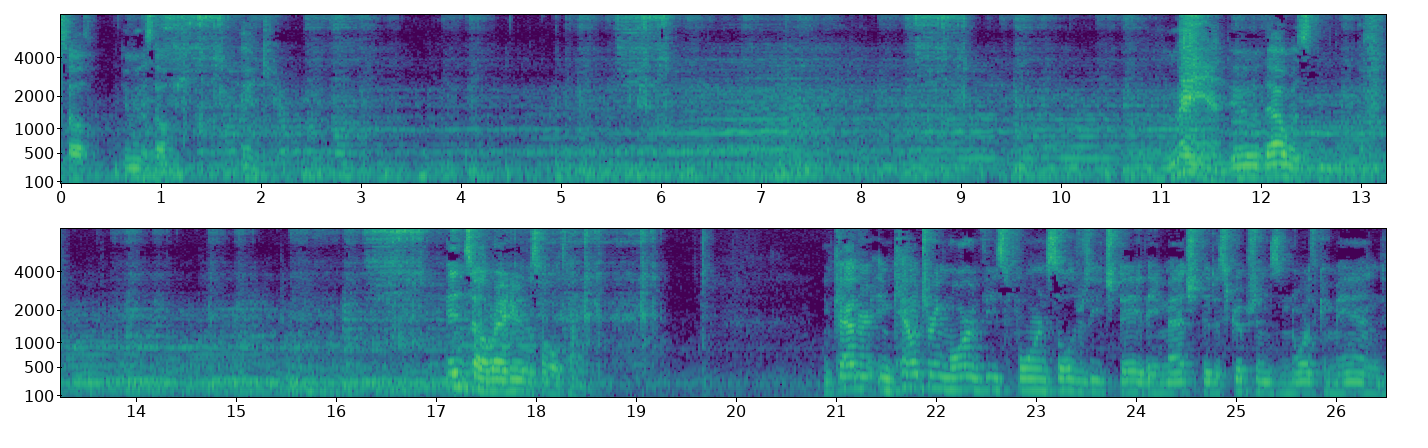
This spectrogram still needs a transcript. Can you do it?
This health. Give me this health. Thank you. Man, dude, that was intel right here this whole time. Encounter, encountering more of these foreign soldiers each day, they matched the descriptions North Command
